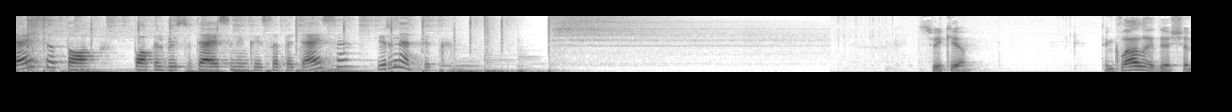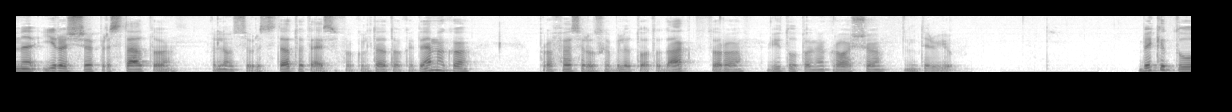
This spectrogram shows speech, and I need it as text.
Teisė Tok - pokalbiai su teisininkais apie teisę ir ne tik. Sveiki. Tinklalaidė šiame įraše pristato Vilniaus universiteto teisės fakulteto akademiko, profesoriaus habilituoto daktaro Vytauto Nekrošio interviu. Be kitų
